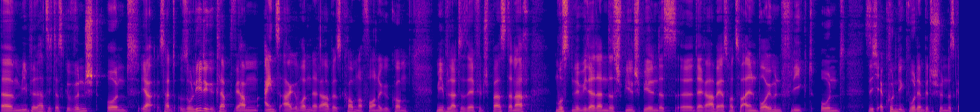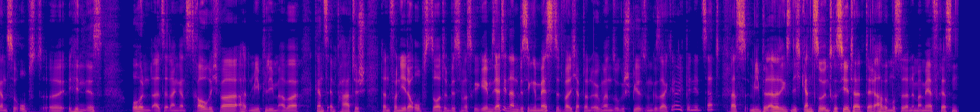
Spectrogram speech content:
Ähm, Miepel hat sich das gewünscht. Und ja, es hat solide geklappt. Wir haben 1A gewonnen. Der Rabe ist kaum nach vorne gekommen. Miepel hatte sehr viel Spaß. Danach mussten wir wieder dann das Spiel spielen, dass äh, der Rabe erstmal zu allen Bäumen fliegt und sich erkundigt, wo denn bitteschön das ganze Obst äh, hin ist. Und als er dann ganz traurig war, hat Miepel ihm aber ganz empathisch dann von jeder Obstsorte ein bisschen was gegeben. Sie hat ihn dann ein bisschen gemästet, weil ich habe dann irgendwann so gespielt und gesagt, ja, ich bin jetzt satt. Was Miepel allerdings nicht ganz so interessiert hat. Der Rabe musste dann immer mehr fressen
